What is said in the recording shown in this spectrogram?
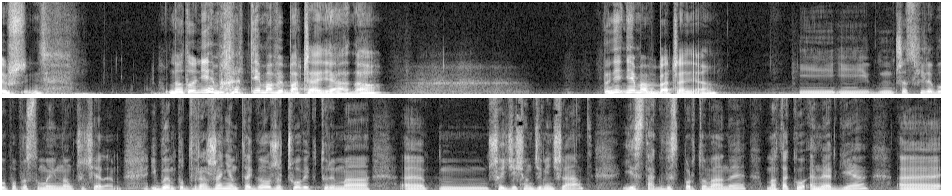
Już, no to nie ma, nie ma wybaczenia, no. To nie, nie ma wybaczenia. i, i przez chwilę był po prostu moim nauczycielem. I byłem pod wrażeniem tego, że człowiek, który ma e, mm, 69 lat, jest tak wysportowany, ma taką energię e,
